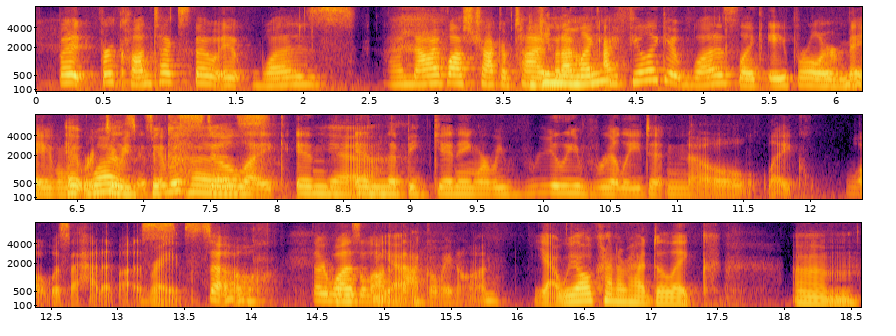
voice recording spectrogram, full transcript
But for context, though, it was. And now I've lost track of time, You but I'm like, I feel like it was like April or May when we were doing this. It was still like in yeah. in the beginning where we really, really didn't know like what was ahead of us. Right. So there was a lot Yeah. of that going on. yeah, we all kind of had to like, um,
